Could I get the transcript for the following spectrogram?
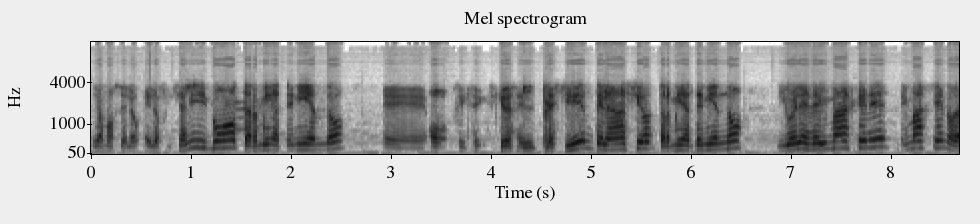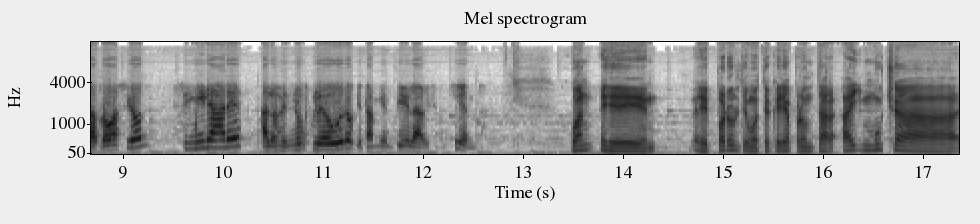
digamos, el, oficialismo termina teniendo, eh, o si, quieres, el presidente de la nación termina teniendo niveles de imágenes, de imagen o de aprobación similares a los del núcleo duro que también tiene la vicepresidenta. Juan, eh, eh, por último te quería preguntar, hay mucha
